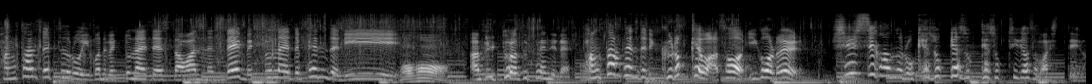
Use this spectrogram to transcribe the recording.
방탄 세트로 이번에 맥도날드에서 나왔는데 맥도날드 팬들이 어허 아 맥도날드 팬이래. 방탄 팬들이 그렇게 와서 이거를 실시간으로 계속 계속 계속 튀겨서 맛있대요.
